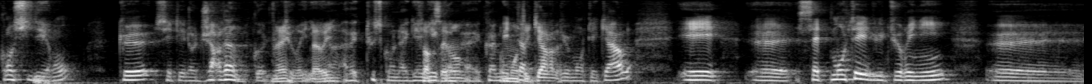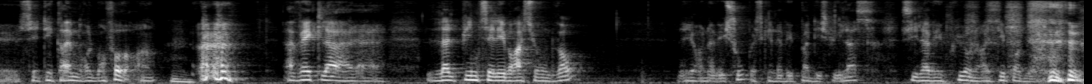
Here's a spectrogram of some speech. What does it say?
considérant que c'était notre jardin, le col de Ouais, Turini, bah oui. hein, avec tout ce qu'on a gagné Forcément, comme, comme étape du, du Monte-Carlo. Et euh, cette montée du Turini, euh, c'était quand même drôlement fort. hein. Hmm. avec la- la- l'Alpine Célébration devant. D'ailleurs, on avait chaud parce qu'elle n'avait pas d'essuie-glace. S'il avait plu, on aurait été pas bien.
